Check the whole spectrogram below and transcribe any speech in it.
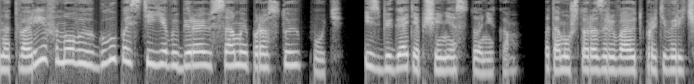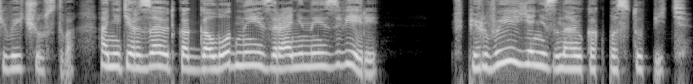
Натворив новых глупостей, я выбираю самый простой путь — избегать общения с тоником, потому что разрывают противоречивые чувства. Они терзают, как голодные израненные звери. Впервые я не знаю, как поступить.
